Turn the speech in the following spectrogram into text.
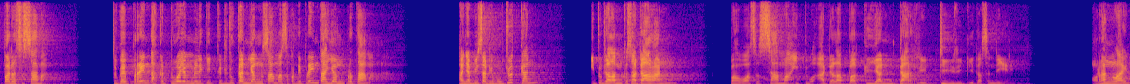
kepada sesama sebagai perintah kedua yang memiliki kedudukan yang sama seperti perintah yang pertama. Hanya bisa diwujudkan itu dalam kesadaran bahwa sesama itu adalah bagian dari diri kita sendiri. Orang lain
